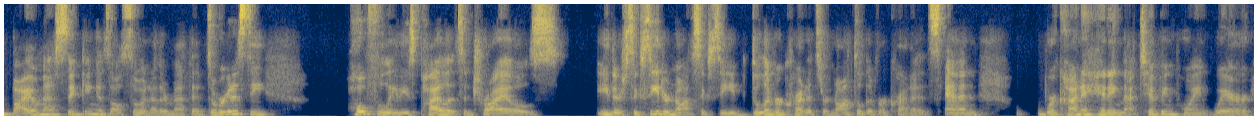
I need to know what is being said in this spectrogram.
Biomass sinking is also another method. So we're going to see hopefully these pilots and trials either succeed or not succeed, deliver credits or not deliver credits. And we're kind of hitting that tipping point where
